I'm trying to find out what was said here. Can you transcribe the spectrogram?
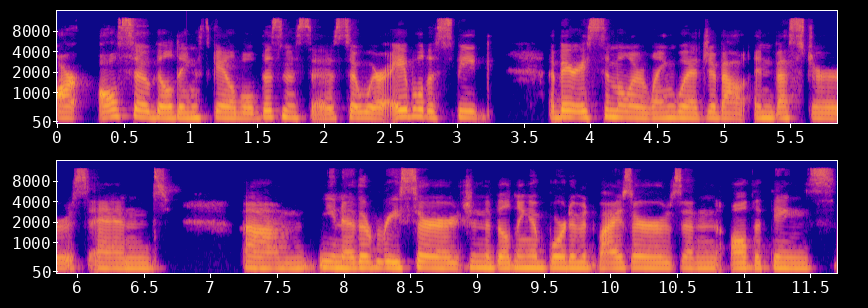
are also building scalable businesses. So we're able to speak a very similar language about investors and um, you know the research and the building a board of advisors and all the things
